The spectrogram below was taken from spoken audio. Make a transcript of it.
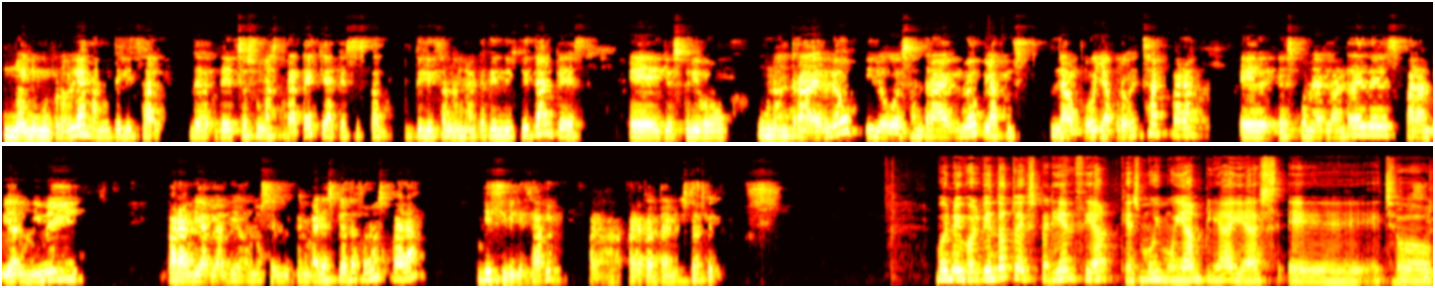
no hay ningún problema en utilizar, de, hecho es una estrategia que se está utilizando en marketing digital, que es eh, yo escribo una entrada de blog y luego esa entrada de blog la, voy a aprovechar para exponerla en redes, para enviar un email, para enviarla, digamos, en, en varias plataformas para visibilizarla para, para captar el tráfico. Bueno, y volviendo a tu experiencia, que es muy, muy amplia y has eh, hecho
